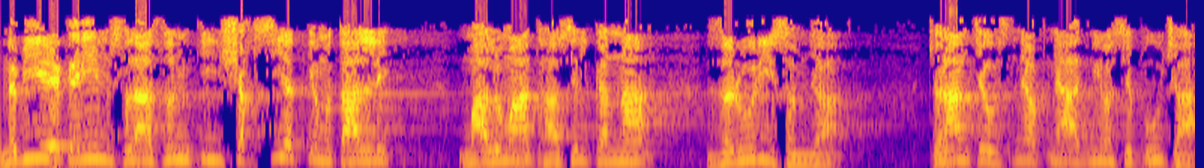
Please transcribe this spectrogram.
نبی کریم صلی اللہ علیہ وسلم کی شخصیت کے متعلق معلومات حاصل کرنا ضروری سمجھا۔ چنانچہ اس نے اپنے آدمیوں سے پوچھا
